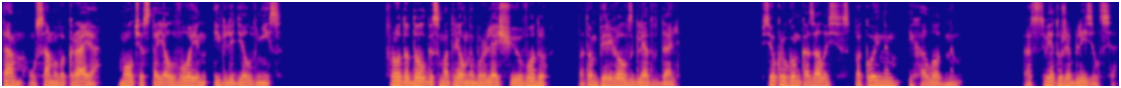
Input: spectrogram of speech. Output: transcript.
Там, у самого края, молча стоял воин и глядел вниз. Фродо долго смотрел на бурлящую воду, потом перевел взгляд вдаль. Все кругом казалось спокойным и холодным. Рассвет уже близился.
